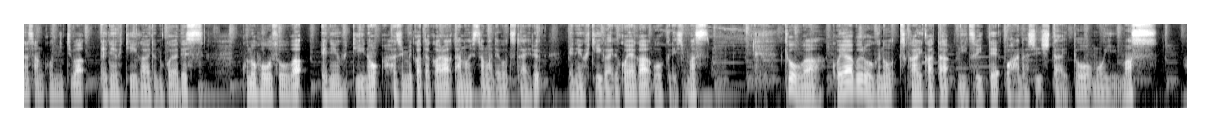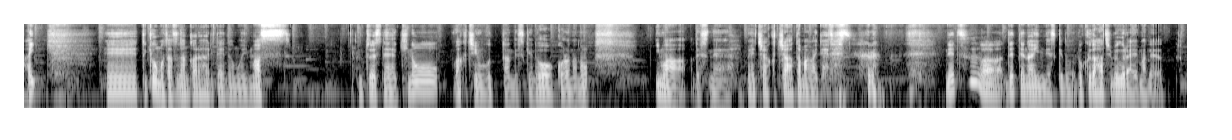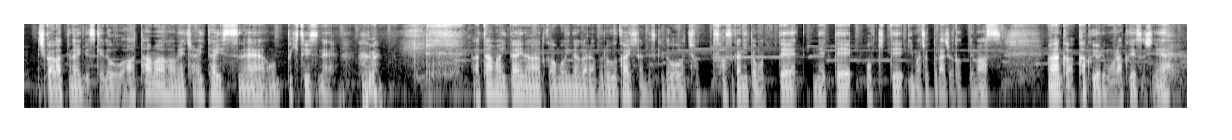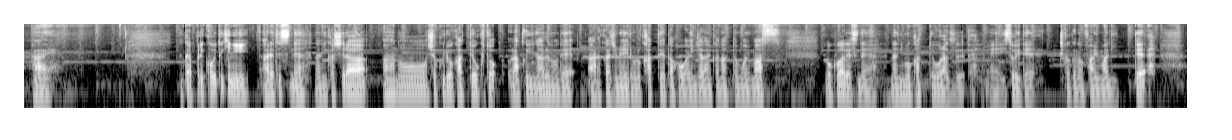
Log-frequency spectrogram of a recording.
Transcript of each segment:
皆さんこんにちは。NFT ガイドの小屋です。この放送は NFT の始め方から楽しさまでを伝える NFT ガイド小屋がお送りします。今日は小屋ブログの使い方についてお話ししたいと思います。はい。えー、っと今日も雑談から入りたいと思います。えっとですね昨日ワクチンを打ったんですけどコロナの。今ですねめちゃくちゃ頭が痛いです。熱は出てないんですけど6度8分ぐらいまでしか上がってないんですけど頭がめちゃ痛いっすね。ほんときついっすね。頭痛いなとか思いながらブログ書いてたんですけどちょっとさすがにと思って寝て起きて今ちょっとラジオ撮ってます。まあなんか書くよりも楽ですしね。はい。なんかやっぱりこういう時にあれですね何かしらあの、食料買っておくと楽になるのであらかじめいろいろ買ってた方がいいんじゃないかなと思います。僕はですね何も買っておらず、えー、急いで近くのファミマに行って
